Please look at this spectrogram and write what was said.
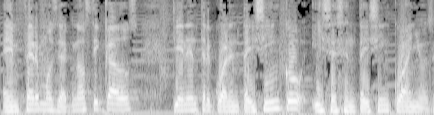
enfermos diagnosticados tienen entre 45 y 65 años.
